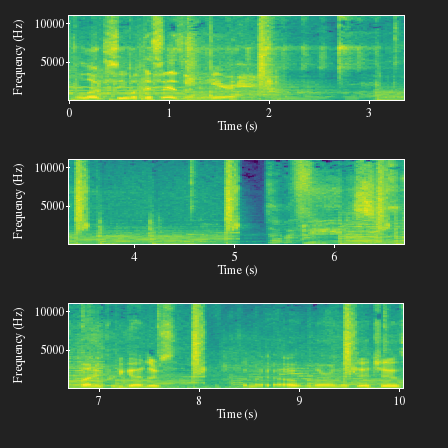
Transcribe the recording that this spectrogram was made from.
Take a look, see what this is over here. Budding pretty good. There's some over there in the ditches.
